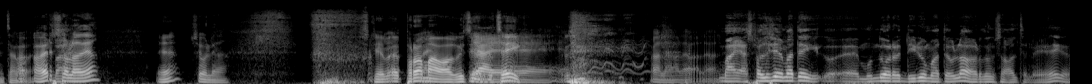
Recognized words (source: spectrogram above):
Etzako, A, a ber, Bai. ze hola dea? eh? Ze hola da? Ez que eh, programa bat gitzen, Ja, hala, hala. hala. Bai, aspaldi ziren batek eh, mundu horret diru mateula, orduan zabaltzen, eh?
